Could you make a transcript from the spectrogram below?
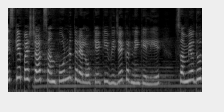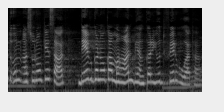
इसके पश्चात संपूर्ण त्रैलोक्य की विजय करने के लिए सम्योधुत उन असुरों के साथ देवगणों का महान भयंकर युद्ध फिर हुआ था।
